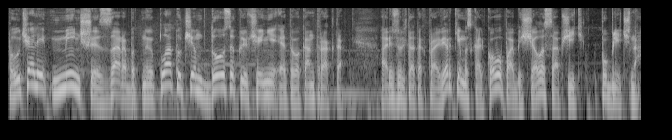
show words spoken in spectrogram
получали меньше заработную плату, чем до заключения этого контракта. О результатах проверки Москалькова пообещала сообщить публично.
